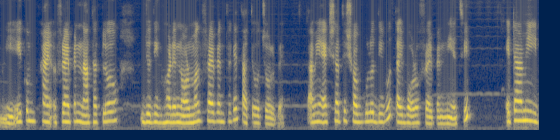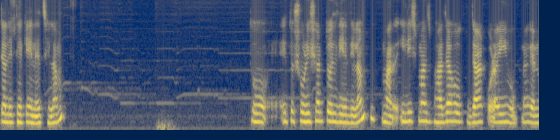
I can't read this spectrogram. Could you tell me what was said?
মানে এরকম ফ্রাই প্যান না থাকলেও যদি ঘরে নর্মাল ফ্রাই প্যান থাকে তাতেও চলবে। আমি একসাথে সবগুলো দিব, তাই বড় ফ্রাই প্যান নিয়েছি। এটা আমি ইটালি থেকে এনেছিলাম। তো এই তো সরিষার তেল দিয়ে দিলাম। ইলিশ মাছ ভাজা হোক, যা করাই হোক না কেন,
